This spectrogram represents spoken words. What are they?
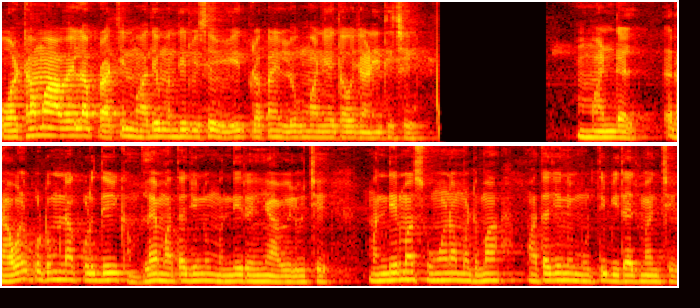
ઓઠામાં આવેલા પ્રાચીન મહાદેવ મંદિર વિશે વિવિધ પ્રકારની લોકમાન્યતાઓ જાણીતી છે. માંડલ રાવળ કુટુંબના કુળદેવી કંભલાઈ માતાજીનું મંદિર અહીં આવેલું છે. મંદિરમાં સુવર્ણ મઢમાં માતાજીની મૂર્તિ બિરાજમાન છે.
